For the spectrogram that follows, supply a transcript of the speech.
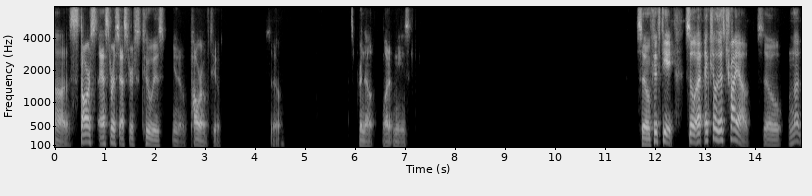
uh, star asterisk asterisk two is, you know, power of two. So let's print out what it means. So 58. So actually, let's try out. So I'm not,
